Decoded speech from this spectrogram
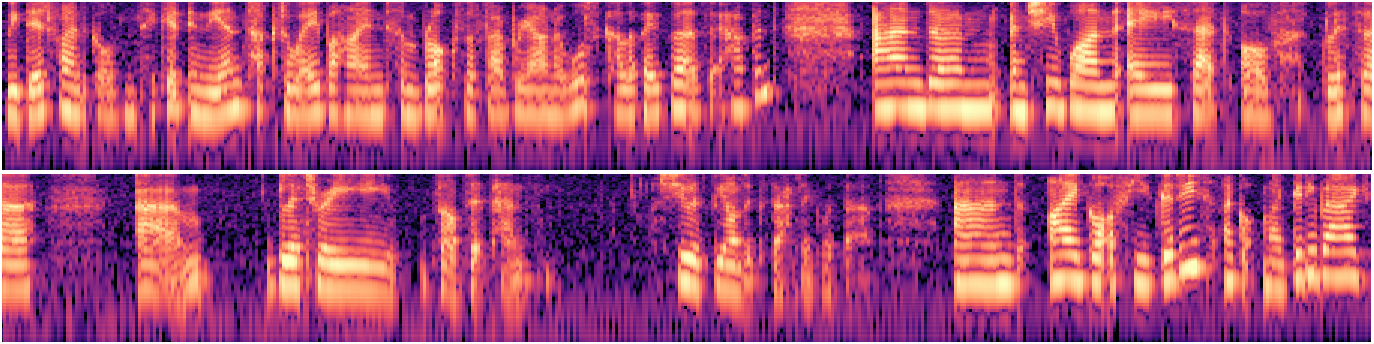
We did find a golden ticket in the end tucked away behind some blocks of Fabriano watercolor paper as it happened. And, um, and she won a set of glitter, um, glittery felt tip pens. She was beyond ecstatic with that and I got a few goodies. I got my goodie bag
